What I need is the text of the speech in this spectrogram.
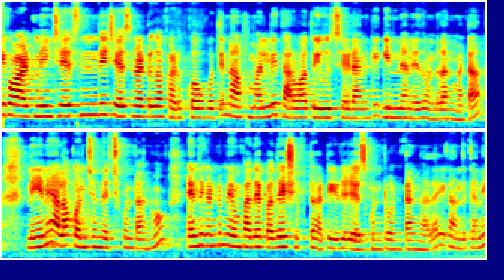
ఇక వాటిని చేసింది చేసినట్టుగా కడుక్కోకపోతే నాకు మళ్ళీ తర్వాత యూజ్ చేయడానికి గిన్నె అనేది ఉండదనమాట నేనే అలా కొంచెం తెచ్చుకుంటాను. ఎందుకంటే మేము పదే పదే షిఫ్ట్ అటు ఇటు చేసుకుంటూ ఉంటాం కదా ఇక అందుకని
